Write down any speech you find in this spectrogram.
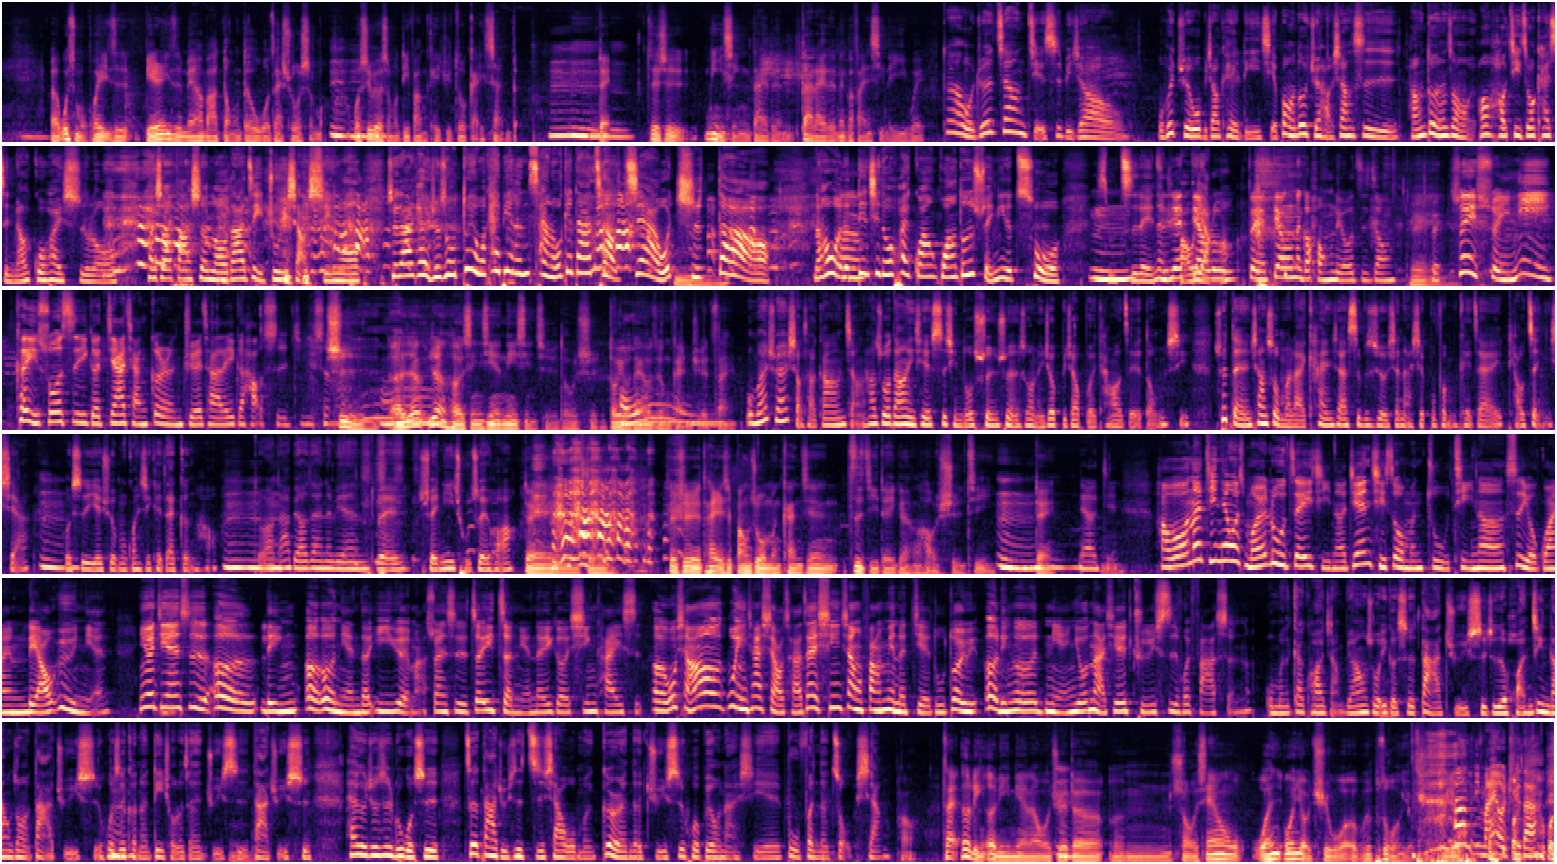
呃，为什么会一直别人一直没办法懂得我在说什么？我是不是有什么地方可以去做改善的？嗯对，这是逆行带的带来的那个反省的意味。对啊，我觉得这样解释比较，我会觉得我比较可以理解，不然我都觉得好像是好像都有那种哦，好几周开始你们要过坏事喽，坏事要发生喽，大家自己注意小心哦。所以大家开始就说，对我开始变很惨了，我跟大家吵架，我迟到，然后我的电器都会坏光光，都是水逆的错，什么之类，那直接你保养掉入哦。对掉入那个洪流之中。对，所以水逆可以说是一个加强个人觉察的一个好时机，是吗？是呃，任任何行星的逆行其实都是都有带有这种感觉在。我蛮喜欢小曹刚刚讲，他说当一些事情都顺顺的时候，你就比较不会看到这些东西。所以等于像是我们来看一下，是不是有些哪些部分我们可以再调整一下，嗯或是也许我们关系可以再更好，嗯对吧、大家不要在那边 对水逆除罪花。对对，就是它也是帮助我们看见自己的一个很好时机。嗯，对，了解。好哦，那今天为什么会录这一集呢？今天其实我们主题呢是有关疗愈年，因为今天是二零二二年的一月嘛，算是这一整年的一个新开始。呃，我想要问一下小茶，在星象方面的解读，对于二零二二年有哪些局势会发生呢？我们概括讲，比方说一个是大局势，就是环境当中的大局势，或是可能地球的整个局势、大局势；还有一个就是，如果是这个大局势之下，我们个人的局势会不会有哪些部分的走向？好，在二零二零年呢，我觉得，嗯，首先我我很我很有趣，我不不是我有趣，我有 你蛮有趣的 啊、我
